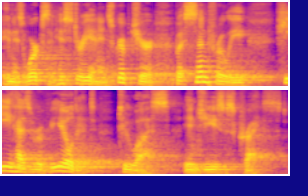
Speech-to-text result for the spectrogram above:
in, his works in history and in scripture, but centrally, he has revealed it to us in Jesus Christ.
